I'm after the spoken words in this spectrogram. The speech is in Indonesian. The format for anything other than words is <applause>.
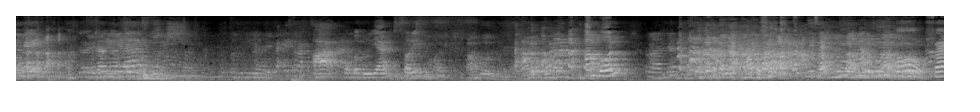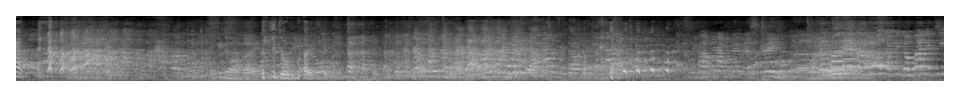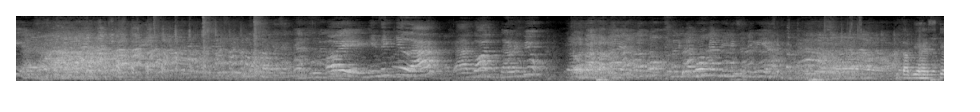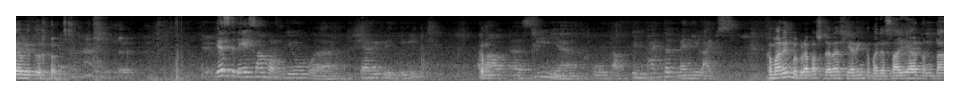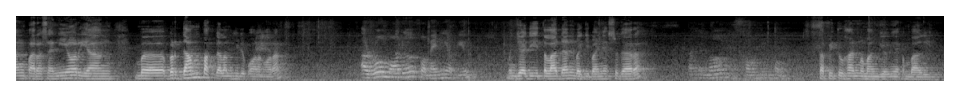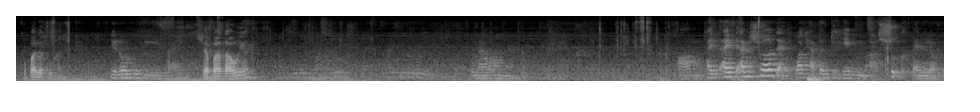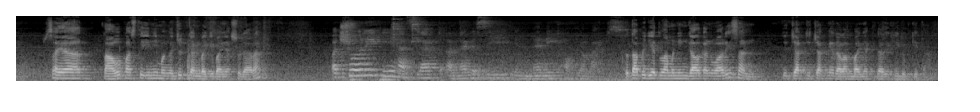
Ah, kepedulian, sorry. Ambon. Apa sih? Oh, fat Iki domba itu. Gembala <laughs> Kitab Yehezkiel itu. Yesterday, some of you were sharing with me about a senior who uh, impacted many lives. Kemarin beberapa saudara sharing kepada saya tentang para senior yang berdampak dalam hidup orang-orang. A role model for many of you, Menjadi teladan bagi banyak saudara. But the Lord has called him home. Tapi Tuhan memanggilnya kembali kepada Tuhan You know who he is, right? Siapa tahu ya Gunawan. eh? Um, I, I, I'm sure that what happened to him uh, shook many of you. Saya tahu pasti ini mengejutkan bagi banyak saudara But surely he has left a legacy in many of your lives. Tetapi dia telah meninggalkan warisan Jejak-jejaknya dalam banyak dari hidup kita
